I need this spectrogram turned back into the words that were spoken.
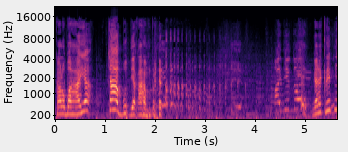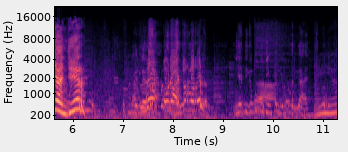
Kalau bahaya, cabut dia kampret. Maju tuh. eh. Gak ada kripnya anjir. Tapi Eh, udah hancur lor ya? Iya digebukin kan gimana gak hancur. Iya.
